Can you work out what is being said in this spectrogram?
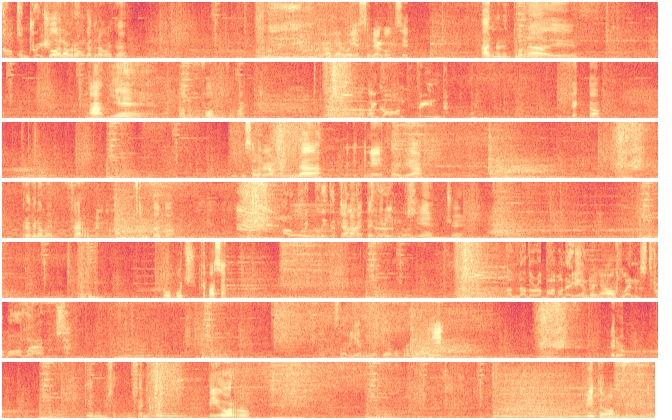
Concentration. Toda la bronca te la comiste, ¿eh? Dale algo ahí, hacerle algo que se. Ah, no le entró nada de. Ah, bien. Hasta el fondo se fue. Acá. Perfecto. Y empezó a alargar una curada, ya que tenés esta habilidad. Creo que no me enfermen nomás usando todo Te van a meter grito, turns. bien, che. Rupuch, ¿qué pasa? Another Bien, abomination reinado. cleansed from our lands. Sabía me iba a quedar con problemas ahí. Pero. ¿Qué gusa- gusanito pedorro? Listo, nos vamos ya.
